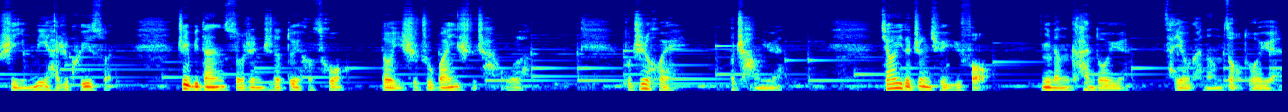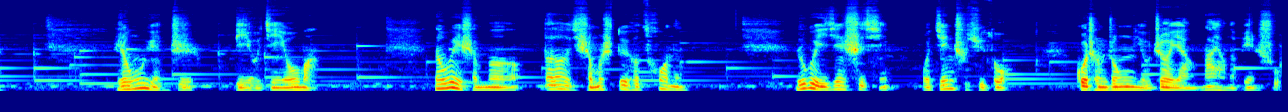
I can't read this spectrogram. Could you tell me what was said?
是盈利还是亏损，这笔单所认知的对和错，都已是主观意识的产物了。不智慧。不长远，交易的正确与否，你能看多远，才有可能走多远。人无远志，必有近忧嘛。那为什么到到底什么是对和错呢？如果一件事情我坚持去做，过程中有这样那样的变数，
